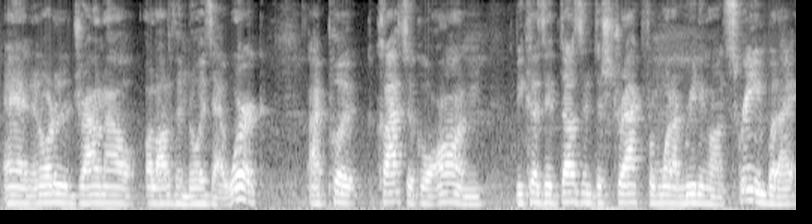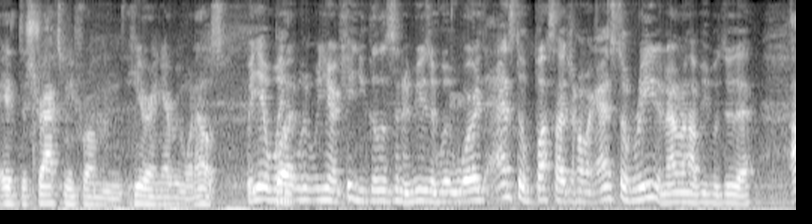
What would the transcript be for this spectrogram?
and in order to drown out a lot of the noise at work, I put classical on because it doesn't distract from what I'm reading on screen, but I, it distracts me from hearing everyone else. But yeah, when, But- when, when you're a kid, you can listen to music with words and still bust out your homework and still read. And I don't know how people do that. I,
